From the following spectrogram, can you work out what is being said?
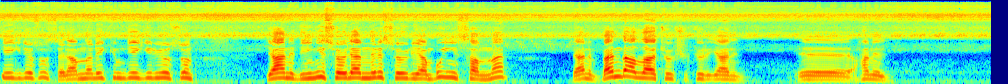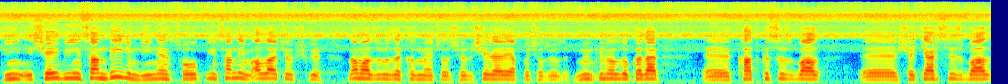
diye gidiyorsun, selamünaleyküm diye giriyorsun. Yani dini söylemleri söyleyen bu insanlar yani ben de Allah'a çok şükür yani e, hani din, şey bir insan değilim, dine soğuk bir insan değilim. Allah'a çok şükür namazımızı kılmaya çalışıyoruz, bir şeyler yapmaya çalışıyoruz. Mümkün olduğu kadar e, katkısız bal, e, şekersiz bal.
